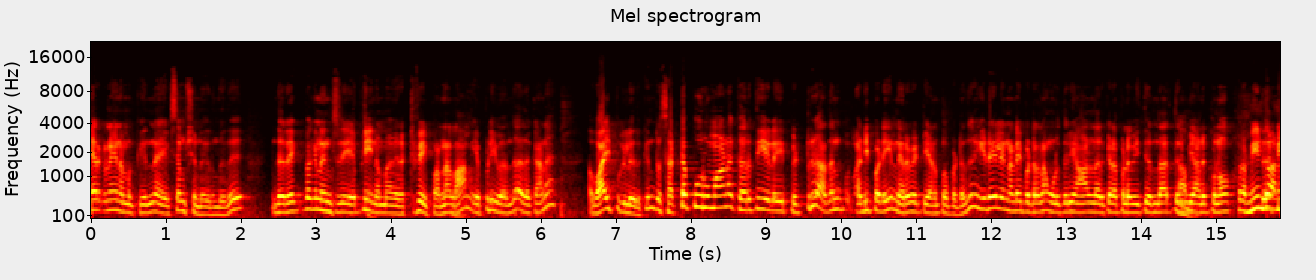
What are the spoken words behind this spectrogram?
ஏற்கனவே நமக்கு என்ன எக்ஸம்ஷன் இருந்தது. இந்த ரெக்பகனன்ஸை எப்படி நம்ம ரெக்டிஃபை பண்ணலாம்? எப்படி வந்து அதுக்கான வாய்ப்புகள் இருக்குன்ற சட்டப்பூர்வமான கருத்தியலை பெற்று அதன் அடிப்படையில் நிறைவேற்றி அனுப்பப்பட்டது. இடையில நடைபெற்றதெல்லாம் உங்களுக்கு தெரியும். ஆளுநர் கிடப்பில் வைத்திருந்தார். திரும்பி அனுப்பணும் மீண்டும்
